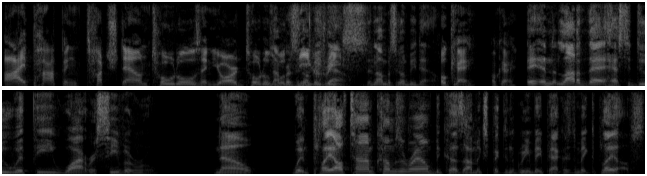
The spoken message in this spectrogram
eye popping touchdown totals and yard totals numbers will decrease. The numbers are going to be down. Okay, okay. And, and a lot of that has to do with the wide receiver room. Now, when playoff time comes around, because I'm expecting the Green Bay Packers to make the playoffs,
